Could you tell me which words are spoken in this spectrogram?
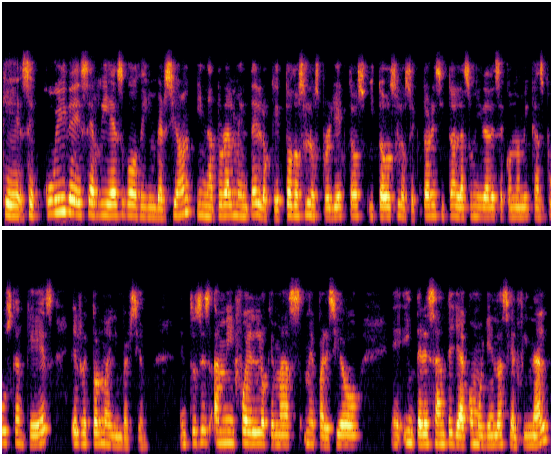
que se cuide ese riesgo de inversión y naturalmente lo que todos los proyectos y todos los sectores y todas las unidades económicas buscan, que es el retorno de la inversión. Entonces, a mí fue lo que más me pareció eh, interesante ya como yendo hacia el final,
